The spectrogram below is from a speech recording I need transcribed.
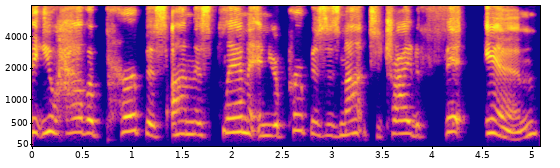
that you have a purpose on this planet, and your purpose is not to try to fit in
